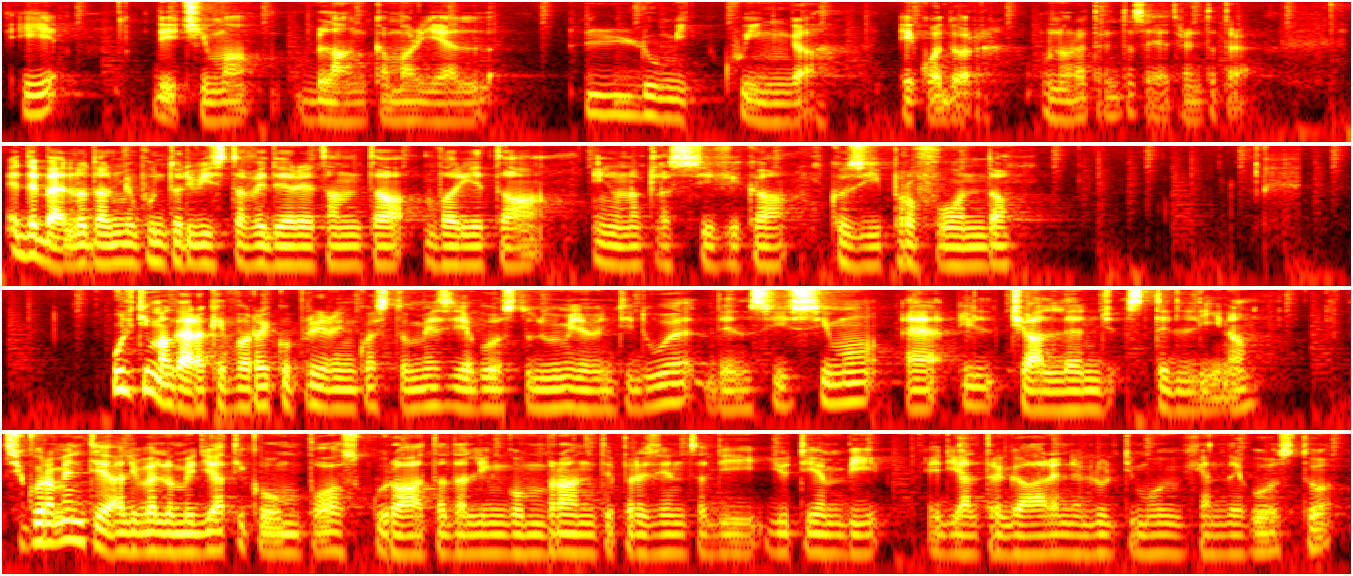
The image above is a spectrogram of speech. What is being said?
e decima Blanca Marielle Lumiquinga, Ecuador, 1 ora 36 e 33. Ed è bello dal mio punto di vista vedere tanta varietà in una classifica così profonda. Ultima gara che vorrei coprire in questo mese di agosto 2022, densissimo, è il Challenge Stellina. Sicuramente a livello mediatico un po' oscurata dall'ingombrante presenza di UTMB e di altre gare nell'ultimo weekend di agosto,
